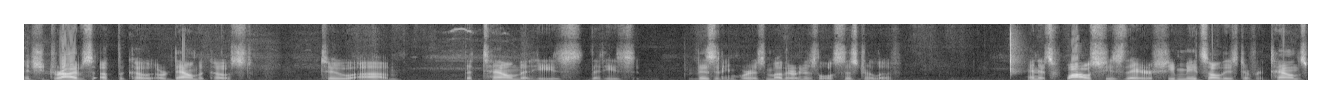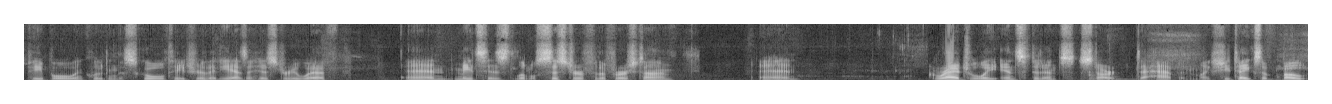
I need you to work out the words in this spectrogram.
and she drives up the coast or down the coast to um, the town that he's that he's visiting, where his mother and his little sister live. And it's while she's there, she meets all these different townspeople, including the school teacher that he has a history with, and meets his little sister for the first time. And gradually, incidents start to happen. Like she takes a boat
